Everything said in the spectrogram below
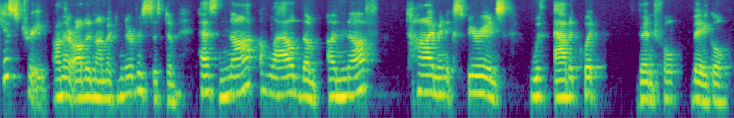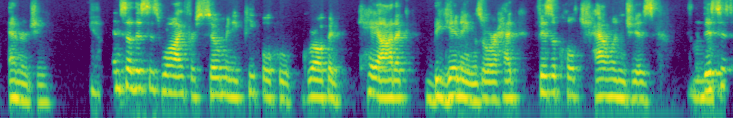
history on their autonomic nervous system has not allowed them enough time and experience with adequate ventral vagal energy. Yeah. And so, this is why, for so many people who grow up in chaotic beginnings or had physical challenges, mm-hmm. this is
